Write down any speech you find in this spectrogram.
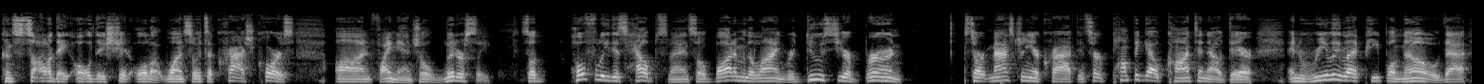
consolidate all this shit all at once. So it's a crash course on financial literacy. So hopefully this helps, man. So bottom of the line, reduce your burn start mastering your craft and start pumping out content out there and really let people know that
